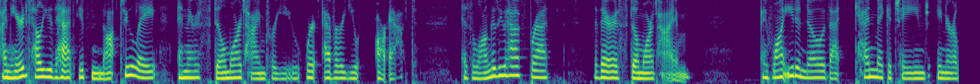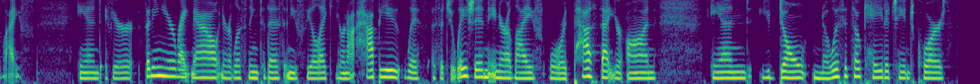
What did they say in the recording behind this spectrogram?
I'm here to tell you that it's not too late and there's still more time for you wherever you are at. As long as you have breath, there is still more time. I want you to know that can make a change in your life. And if you're sitting here right now and you're listening to this and you feel like you're not happy with a situation in your life or the path that you're on, and you don't know if it's okay to change course,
